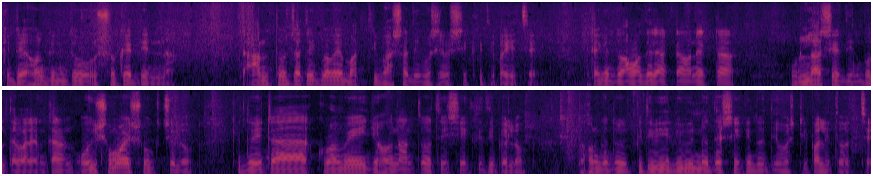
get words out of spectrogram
কিন্তু এখন কিন্তু সুখের দিন না। আন্তর্জাতিকভাবে মাতৃভাষা দিবস হিসেবে স্বীকৃতি পেয়েছে এটা কিন্তু আমাদের একটা অনেকটা উল্লাসের দিন বলতে পারেন কারণ ওই সময় সুখ ছিল কিন্তু এটা ক্রমেই যখন আন্তর্জাতিক স্বীকৃতি পেল তখন কিন্তু পৃথিবীর বিভিন্ন দেশে কিন্তু দিবসটি পালিত হচ্ছে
